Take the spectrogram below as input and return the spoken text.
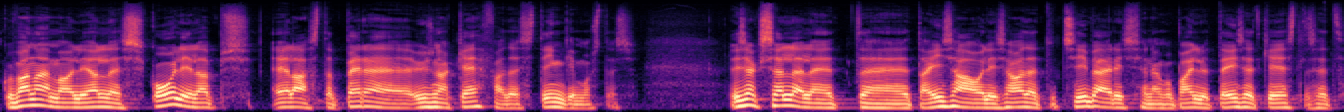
kui vanaema oli alles koolilaps, elas ta pere üsna kehvades tingimustes. Lisaks sellele, et ta isa oli saadetud Siberisse nagu paljud teisedki eestlased,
